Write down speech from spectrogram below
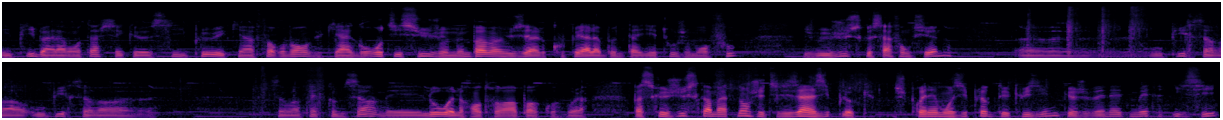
Et puis bah, l'avantage c'est que s'il pleut et qu'il y a un fort vent, vu qu'il y a un gros tissu, je ne vais même pas m'amuser à le couper à la bonne taille et tout, je m'en fous. Je veux juste que ça fonctionne. Euh, au pire, ça va, au pire, ça va, ça va faire comme ça, mais l'eau, elle rentrera pas, quoi. Voilà. Parce que jusqu'à maintenant, j'utilisais un ziploc. Je prenais mon ziploc de cuisine que je venais de mettre ici,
